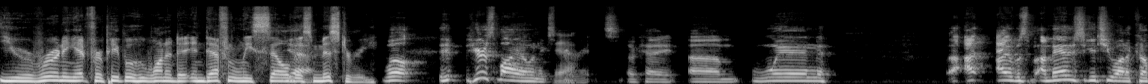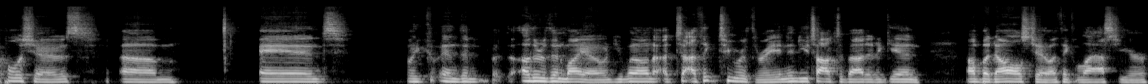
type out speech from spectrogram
you're ruining it for people who wanted to indefinitely sell this mystery. Well, here's my own experience. Okay, um, when I, I was, I managed to get you on a couple of shows, um, and like, and then other than my own, you went on, a t- I think two or three, and then you talked about it again on Banal's show, I think last year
